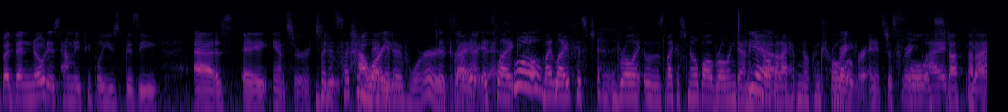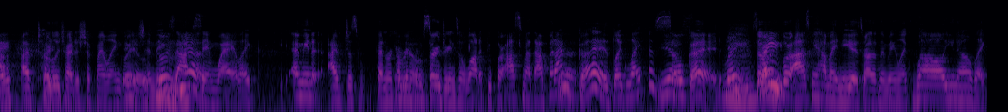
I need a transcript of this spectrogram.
But then notice how many people use busy as a answer to But it's such how a negative word, It's so right? negative. It's like Well, my life is rolling. It was like a snowball rolling down a Yeah. hill that I have no control Right. over, and it's just Right. full of I- stuff that yeah, I. I've totally tried to shift my language know, in the exact yeah. same way. Like, I mean, I've just been recovering from surgery, and so a lot of people are asking about that. But I'm good. Like, life is so good. Right, mm-hmm. So when right. people ask me how my knee is, rather than being like, well, you know, like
